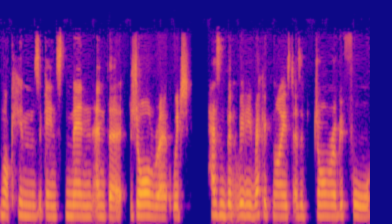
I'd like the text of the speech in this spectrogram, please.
mock hymns against men and the genre, which hasn't been really recognized as a genre before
